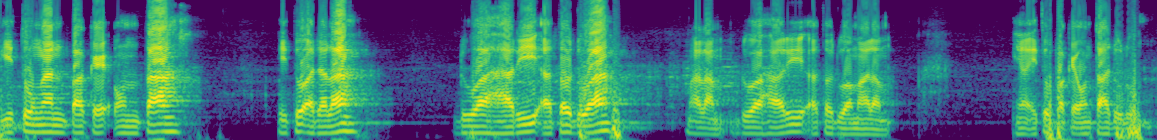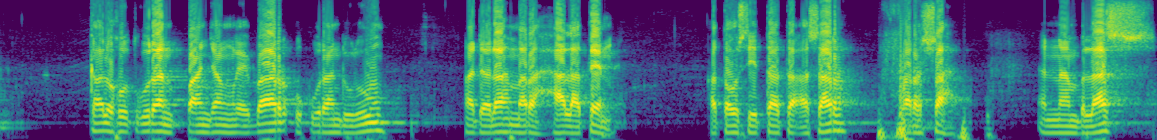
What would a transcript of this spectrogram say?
hitungan pakai onta itu adalah dua hari atau dua malam. Dua hari atau dua malam. Ya itu pakai unta dulu. Kalau ukuran panjang lebar ukuran dulu adalah marhalaten atau sita asar farsah. 16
